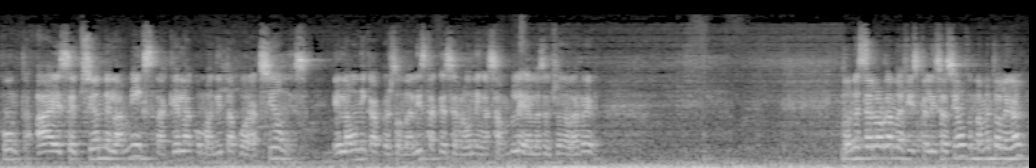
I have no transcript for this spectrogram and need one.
Junta, a excepción de la mixta, que es la comandita por acciones. Es la única personalista que se reúne en asamblea, a la excepción de la regla. ¿Dónde está el órgano de fiscalización, fundamento legal?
